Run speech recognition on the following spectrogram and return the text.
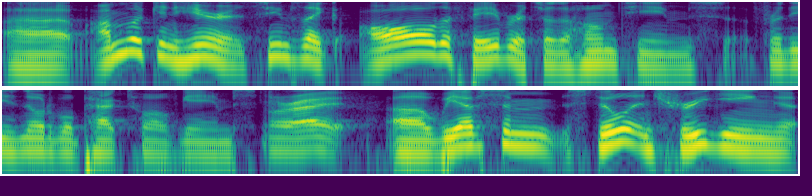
Uh, I'm looking here. It seems like all the favorites are the home teams for these notable Pac 12 games. All right. Uh, we have some still intriguing uh,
